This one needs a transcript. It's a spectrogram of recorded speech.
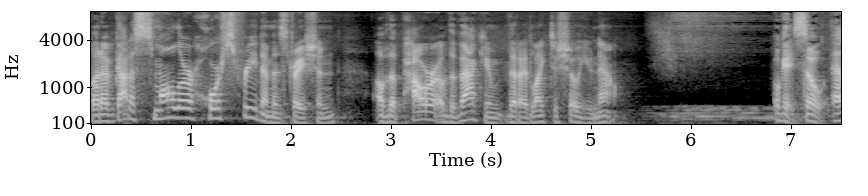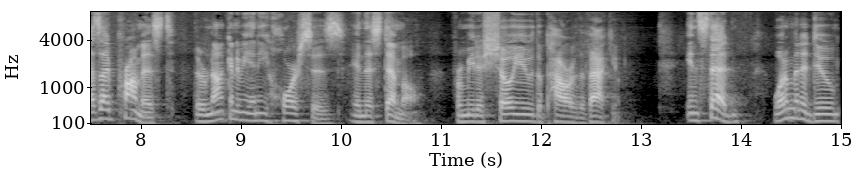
but I've got a smaller horse free demonstration of the power of the vacuum that I'd like to show you now. Okay, so as I promised, there are not going to be any horses in this demo for me to show you the power of the vacuum. Instead, what I'm going to do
